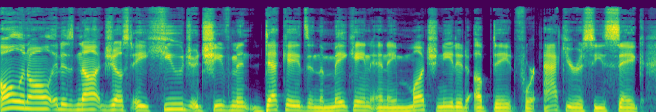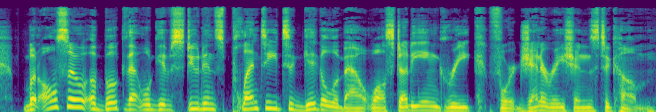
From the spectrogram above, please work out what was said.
All in all, it is not just a huge achievement decades in the making and a much needed update for accuracy's sake, but also a book that will give students plenty to giggle about while studying Greek for generations to come.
